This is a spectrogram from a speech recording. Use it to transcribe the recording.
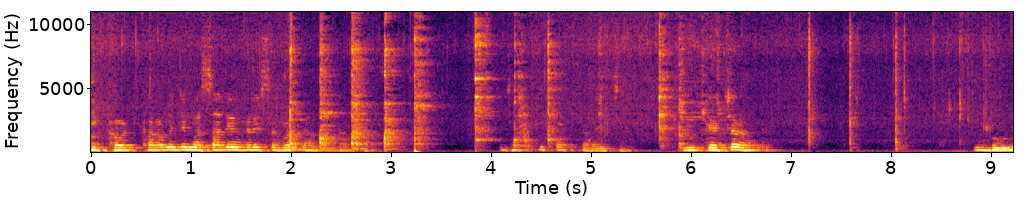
तिखट खरं म्हणजे मसाले वगैरे सगळं घालून टाकतात कट करायचं. आणि त्याच्यात दोन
